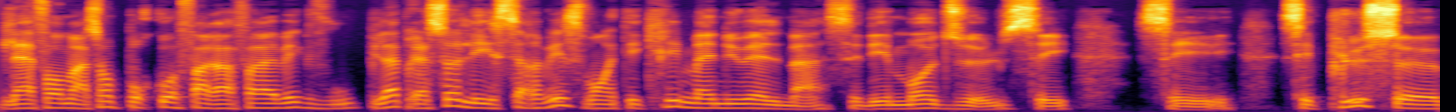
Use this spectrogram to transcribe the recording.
de l'information, pourquoi faire affaire avec vous. Puis là, après ça, les services vont être écrits manuellement. C'est des modules. C'est, c'est, c'est plus euh,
